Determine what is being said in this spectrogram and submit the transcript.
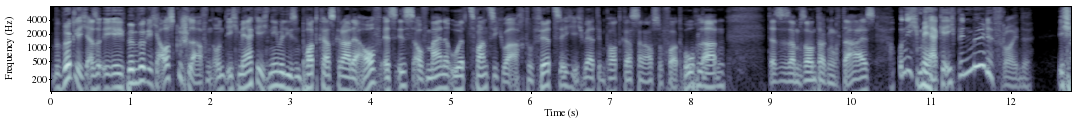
wirklich, also ich bin wirklich ausgeschlafen und ich merke, ich nehme diesen Podcast gerade auf. Es ist auf meiner Uhr 20.48 Uhr. Ich werde den Podcast dann auch sofort hochladen, dass es am Sonntag noch da ist. Und ich merke, ich bin müde, Freunde. Ich,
